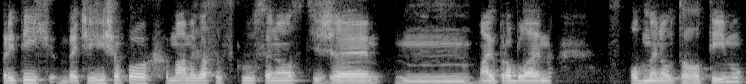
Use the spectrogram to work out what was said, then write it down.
pri tých väčších e-shopoch máme zase skúsenosť, že mm, majú problém s obmenou toho týmu,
